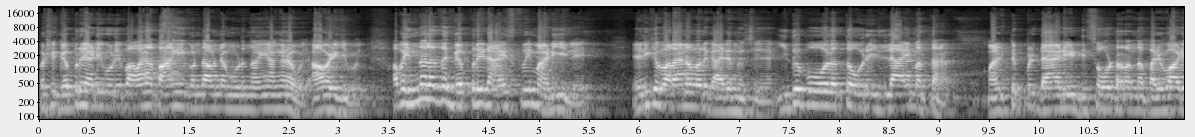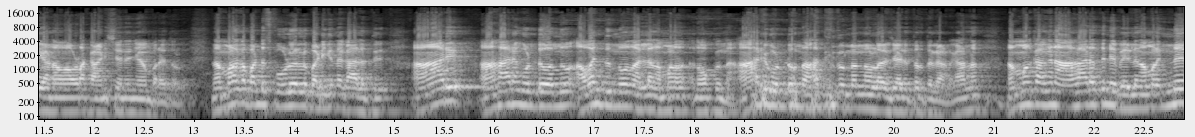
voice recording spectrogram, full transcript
പക്ഷെ ഗബ്രി അടി കൂടിയപ്പോൾ അവനെ താങ്ങിക്കൊണ്ട് അവന്റെ മൂടുന്നാങ്ങി അങ്ങനെ പോയി. ആ വഴിക്ക് പോയി. അപ്പോൾ ഇന്നലത്തെ ഗബ്രിയുടെ ഐസ്ക്രീം അടിയില്ലേ എനിക്ക് പറയാനുള്ള ഒരു കാര്യം എന്ന് വെച്ച് കഴിഞ്ഞാൽ ഇതുപോലത്തെ ഒരു ഇല്ലായ്മത്തനം മൾട്ടിപ്പിൾ ഡാഡി ഡിസോർഡർ എന്ന പരിപാടിയാണ് അവിടെ കാണിച്ചതെന്ന് ഞാൻ പറയത്തുള്ളൂ. നമ്മളൊക്കെ പണ്ട് സ്കൂളുകളിൽ പഠിക്കുന്ന കാലത്ത് ആര് ആഹാരം കൊണ്ടുവന്നു അവൻ തിന്നോന്നല്ല നമ്മൾ നോക്കുന്ന ആര് കൊണ്ടുവന്നു ആദ്യം തിന്നെന്നുള്ള ചരിത്രത്തിലാണ്. കാരണം നമുക്ക് അങ്ങനെ ആഹാരത്തിന്റെ പേരിൽ നമ്മൾ ഇന്നേ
